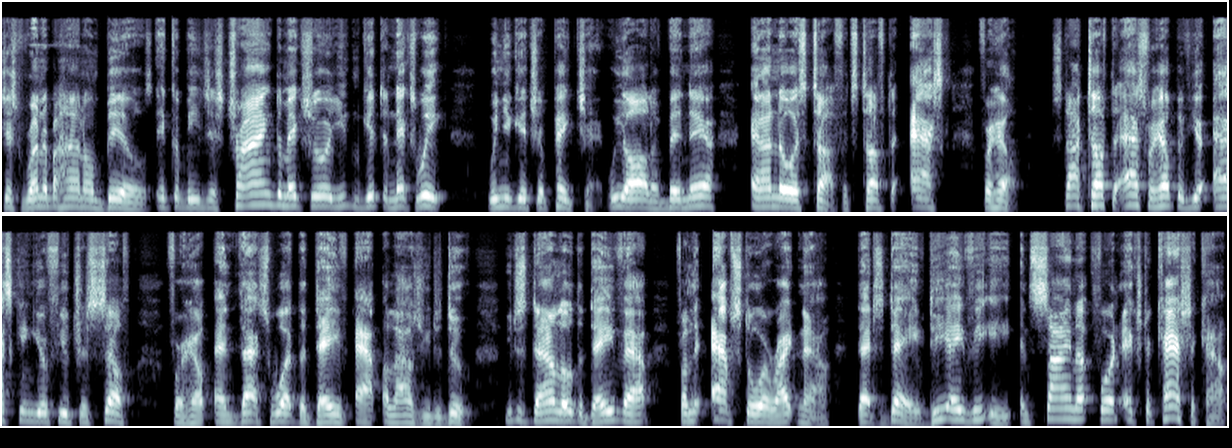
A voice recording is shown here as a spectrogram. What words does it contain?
just running behind on bills, it could be just trying to make sure you can get to next week when you get your paycheck. We all have been there, and I know it's tough. It's tough to ask for help. It's not tough to ask for help if you're asking your future self for help. And that's what the Dave app allows you to do. You just download the Dave app from the App Store right now. That's Dave, D A V E, and sign up for an extra cash account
